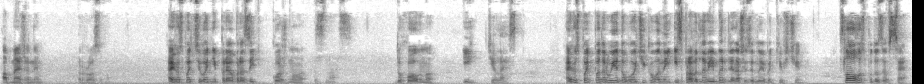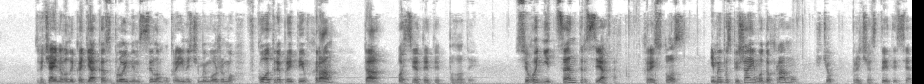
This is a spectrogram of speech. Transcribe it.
обмеженим розумом. Хай Господь сьогодні преобразить кожного з нас духовно і тілесно. Хай Господь подарує довгоочікуваний і справедливий мир для нашої земної батьківщини. Слава Господу за все! Звичайно, велика дяка Збройним силам України, що ми можемо вкотре прийти в храм та освятити плоди. Сьогодні центр свята Христос, і ми поспішаємо до храму, щоб причаститися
